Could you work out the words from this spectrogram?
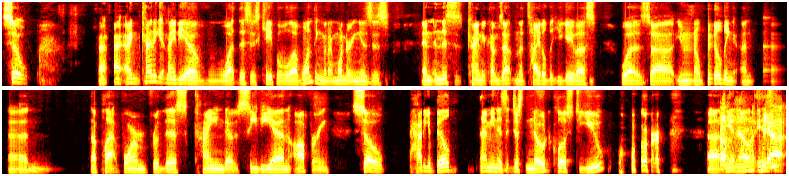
So I, I kind of get an idea of what this is capable of. One thing that I'm wondering is is and and this kind of comes out in the title that you gave us was uh, you know building an, an a platform for this kind of CDN offering. So how do you build? I mean, is it just node close to you, or uh, you know, is Yeah.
